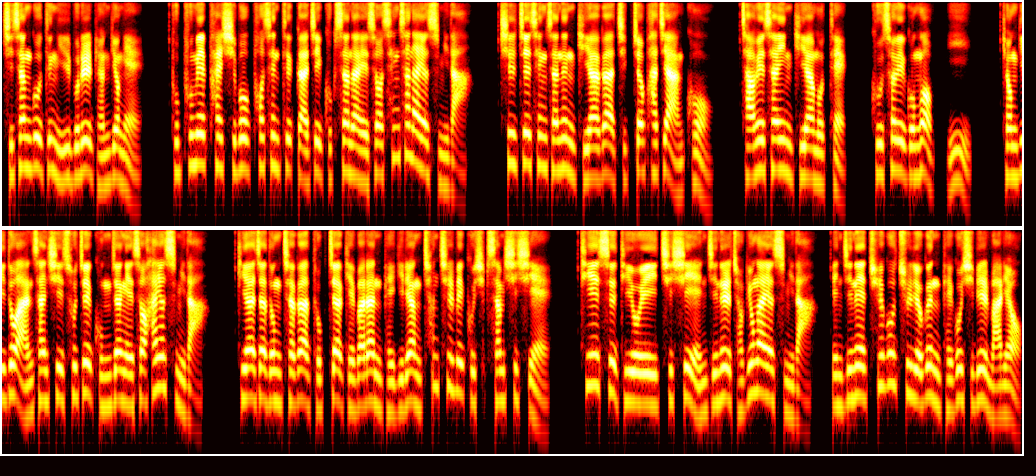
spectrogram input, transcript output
지상고 등 일부를 변경해 부품의 85%까지 국산화해서 생산하였습니다. 실제 생산은 기아가 직접 하지 않고 자회사인 기아모텍, 구서해공업, 2. 경기도 안산시 소재 공장에서 하였습니다. 기아 자동차가 독자 개발한 배기량 1793cc의 TSDOHC 엔진을 적용하였습니다. 엔진의 최고 출력은 151마력,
